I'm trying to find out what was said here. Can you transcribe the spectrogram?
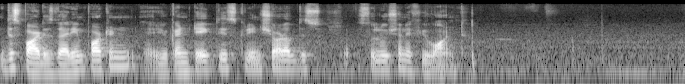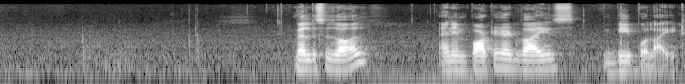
this part is very important you can take the screenshot of this solution if you want well this is all an important advice be polite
